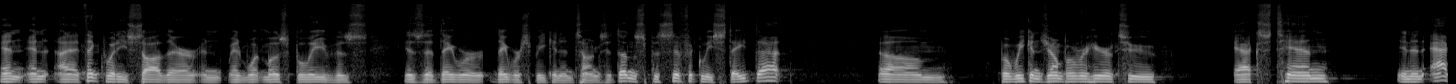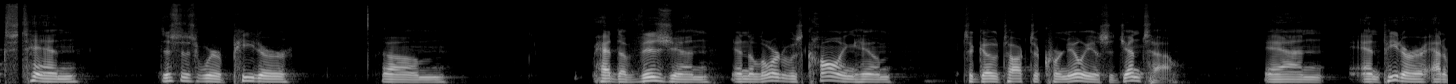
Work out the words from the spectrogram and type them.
And and I think what he saw there, and, and what most believe is is that they were they were speaking in tongues. It doesn't specifically state that, um, but we can jump over here to Acts ten. And in Acts ten, this is where Peter um, had the vision and the Lord was calling him to go talk to Cornelius, a Gentile. And, and Peter had a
